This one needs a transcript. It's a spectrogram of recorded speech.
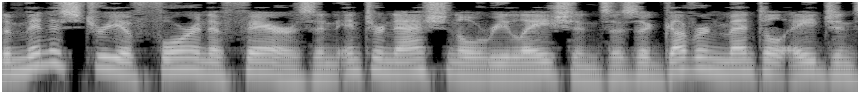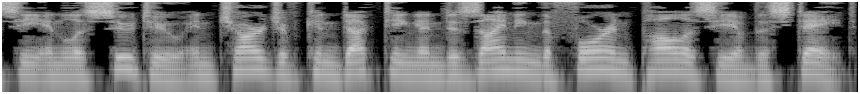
The Ministry of Foreign Affairs and International Relations is a governmental agency in Lesotho in charge of conducting and designing the foreign policy of the state.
